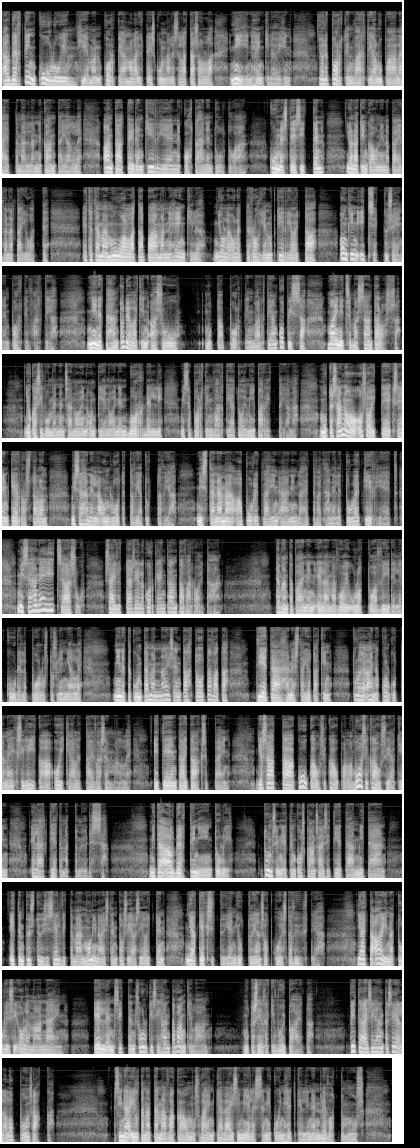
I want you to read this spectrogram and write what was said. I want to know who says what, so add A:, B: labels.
A: Albertin kuului hieman korkeammalla yhteiskunnallisella tasolla niihin henkilöihin, joille portinvartija lupaa lähettämällänne kantajalle antaa teidän kirjeenne kohta hänen tultuaan, kunnes te sitten jonakin kauniina päivänä tajuatte, että tämä muualla tapaamanne henkilö, jolle olette rohjennut kirjoittaa, onkin itse kyseinen portinvartija, niin että hän todellakin asuu, mutta portinvartijan kopissa mainitsemassaan talossa, joka sivumennen sanoen on pienoinen bordelli, missä portinvartija toimii parittajana, mutta sanoo osoitteekseen kerrostalon, missä hänellä on luotettavia tuttavia, mistä nämä apurit vähin äänin lähettävät hänelle tulleet kirjeet, missä hän ei itse asu, säilyttää siellä korkeintaan tavaroitaan. Tämän tapainen elämä voi ulottua viidelle kuudelle puolustuslinjalle, niin että kun tämän naisen tahtoo tavata, tietää hänestä jotakin, tulee aina kolkuttaneeksi liikaa oikealle tai vasemmalle, eteen tai taaksepäin, ja saattaa kuukausi kaupalla, vuosikausiakin, elää tietämättömyydessä. Mitä Albertiniin tuli, tunsin, etten koskaan saisi tietää mitään, etten pystyisi selvittämään moninaisten tosiasioiden ja keksittyjen juttujen sotkuista vyyhteä. Ja että aina tulisi olemaan näin, ellen sitten sulkisi häntä vankilaan. Mutta sieltäkin voi paeta. Pitäisi häntä siellä loppuun saakka. Sinä iltana tämä vakaumus vain käväisi mielessäni kuin hetkellinen levottomuus,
